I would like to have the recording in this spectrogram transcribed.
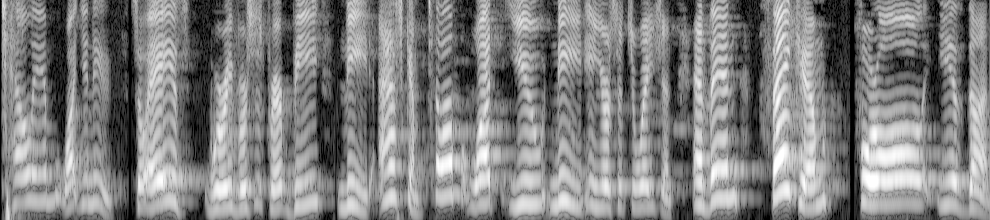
Tell him what you need. So A is worry versus prayer. B, need. Ask him. Tell him what you need in your situation. And then thank him for all he has done.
